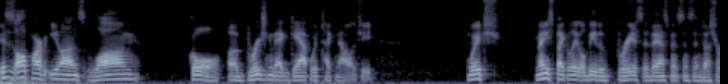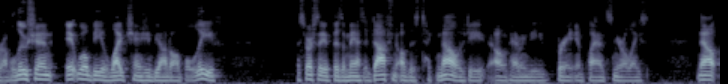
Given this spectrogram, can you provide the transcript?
this is all part of Elon's long goal of bridging that gap with technology, which many speculate will be the greatest advancement since the Industrial Revolution. It will be life changing beyond all belief especially if there's a mass adoption of this technology of having the brain implants, Neuralinks. Now,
